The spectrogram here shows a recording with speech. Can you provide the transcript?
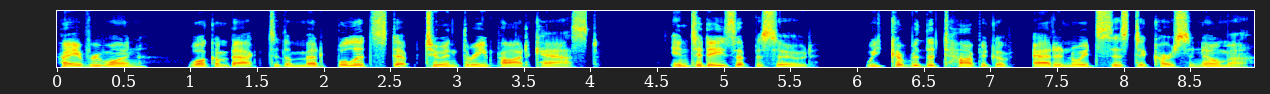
Hi, everyone. Welcome back to the MedBullets Step 2 and 3 podcast. In today's episode, we cover the topic of adenoid cystic carcinoma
